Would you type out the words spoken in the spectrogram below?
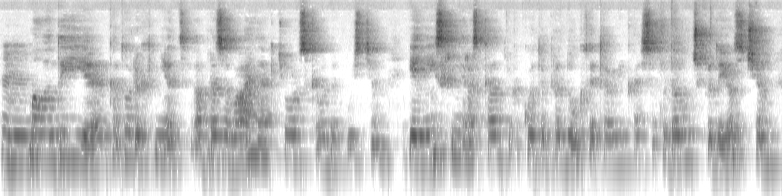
mm-hmm. молодые, у которых нет образования актерского, допустим, и они искренне рассказывают про какой-то продукт. Это, мне кажется, куда лучше продается, чем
